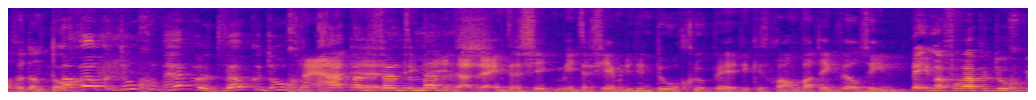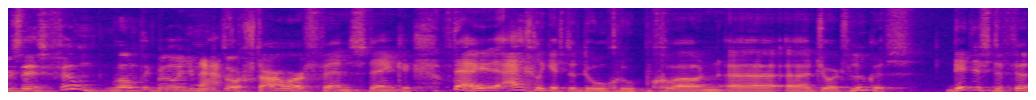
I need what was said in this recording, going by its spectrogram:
Als we dan toch... Maar welke doelgroep hebben we het? Welke doelgroep Nou ja, gaat naar de eh, Phantom ik- Menace? Dat ik interesseer me niet in doelgroepen. Ik is gewoon wat ik wil zien. Nee, maar voor welke doelgroep is deze film? Want ik bedoel, je moet Nou, voor toch... Star Wars fans, denk ik. Of nee, eigenlijk is de doelgroep gewoon eh, eh, George Lucas. Dit is de film.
